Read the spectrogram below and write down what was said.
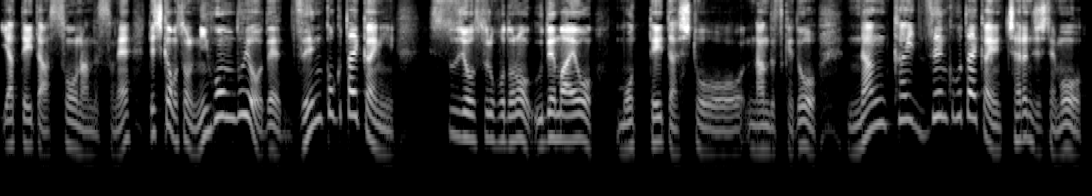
やっていたそうなんですねでしかもその日本舞踊で全国大会に出場するほどの腕前を持っていた人なんですけど何回全国大会にチャレンジしても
